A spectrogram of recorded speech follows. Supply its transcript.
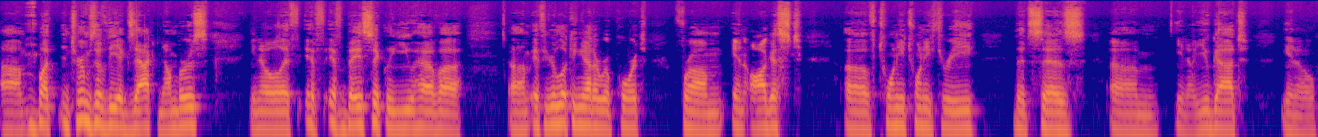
Um, hmm. but in terms of the exact numbers you know if if, if basically you have a um, if you're looking at a report from in august of 2023 that says um, you know you got you know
